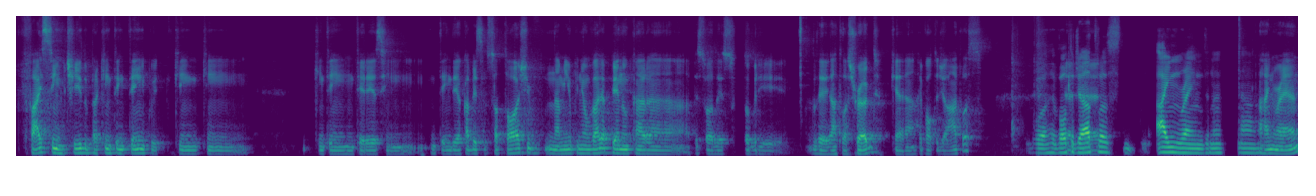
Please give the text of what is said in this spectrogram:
faz sentido para quem tem tempo e quem, quem, quem tem interesse em entender a cabeça do Satoshi. Na minha opinião, vale a pena o cara, a pessoa ler sobre ler Atlas Shrugged, que é a revolta de Atlas. Boa, revolta é, de Atlas, Ayn Rand, né? A, Ayn Rand.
